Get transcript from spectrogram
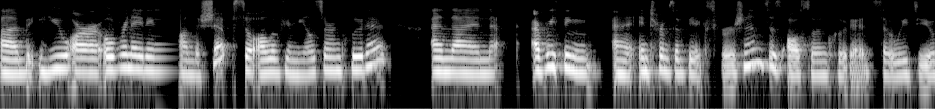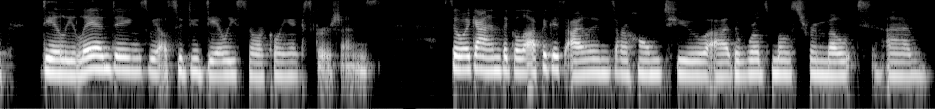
Um, you are overnighting on the ship, so all of your meals are included. And then everything uh, in terms of the excursions is also included. So we do daily landings. We also do daily snorkeling excursions. So again, the Galapagos Islands are home to uh, the world's most remote um,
